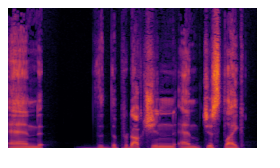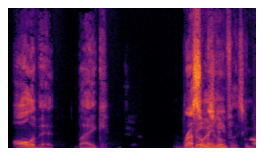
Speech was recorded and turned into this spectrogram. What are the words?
and the the production and just like all of it. Like WrestleMania in gonna- Philly's gonna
